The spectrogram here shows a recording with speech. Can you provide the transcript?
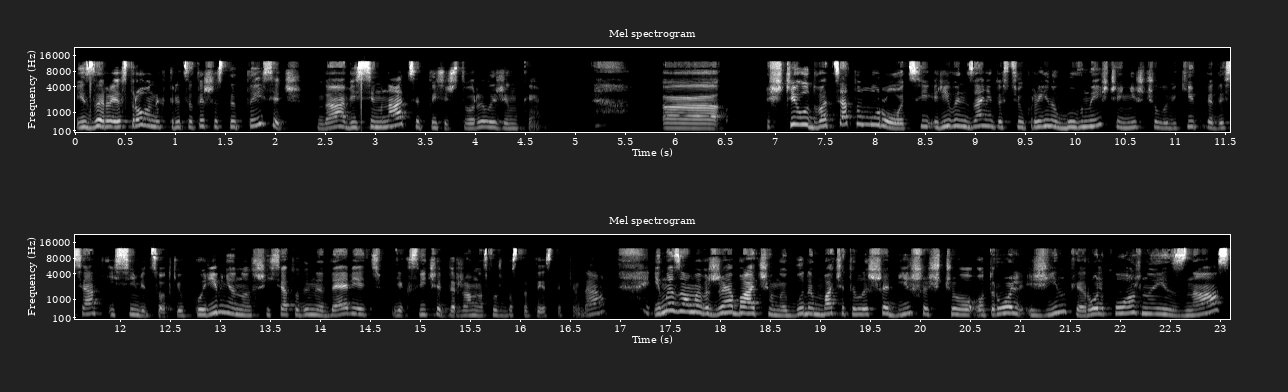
Із зареєстрованих 36 тисяч, да, 18 тисяч створили жінки. Ще у 2020 році рівень зайнятості українок був нижчий, ніж чоловіків 57%, порівняно з 61,9%, як свідчить Державна служба статистики. Да? І ми з вами вже бачимо і будемо бачити лише більше, що от роль жінки, роль кожної з нас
